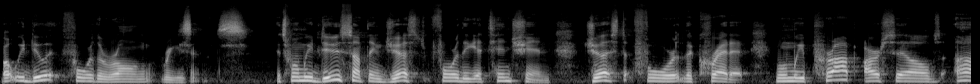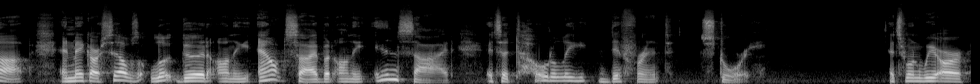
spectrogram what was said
but we do it for the wrong reasons. It's when we do something just for the attention, just for the credit, when we prop ourselves up and make ourselves look good on the outside, but on the inside, it's a totally different story. It's when we are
